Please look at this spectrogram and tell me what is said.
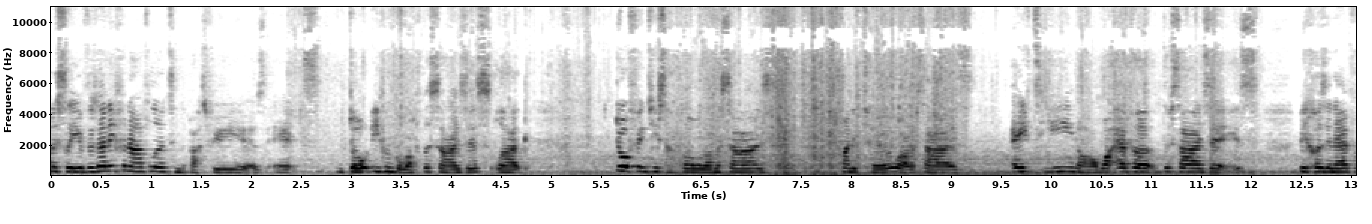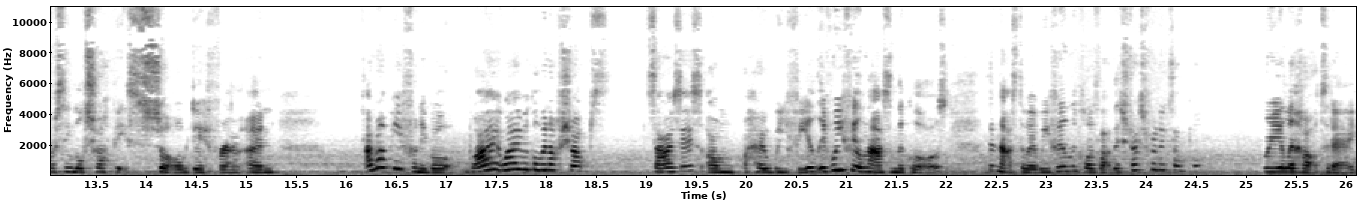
honestly, if there's anything I've learned in the past few years, it's don't even go off the sizes. Like, don't think to yourself, oh, well, I'm a size 22 or a size 18 or whatever the size is, because in every single shop it's so different. And I'm not being funny, but why, why are we going off shops sizes on how we feel? If we feel nice in the clothes, then that's the way we feel in the clothes, like this dress, for an example. Really hot today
